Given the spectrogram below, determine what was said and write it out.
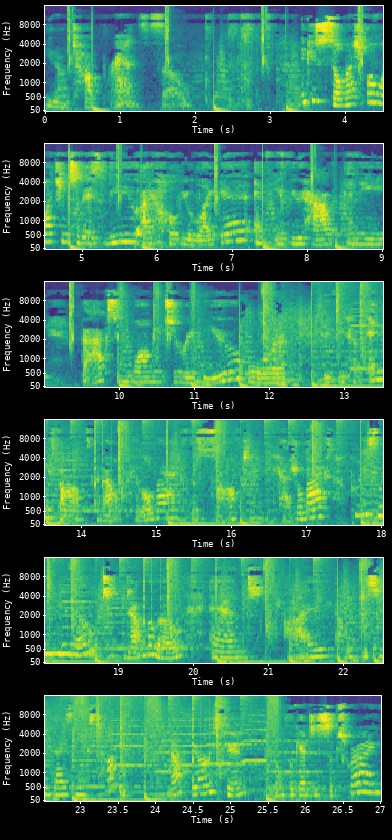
you know, top brands. So Thank you so much for watching today's video. I hope you like it. And if you have any bags you want me to review or if you have any thoughts about pillow bags, the soft casual bags, please leave me a note down below and I hope to see you guys next time. Not very soon. Don't forget to subscribe.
